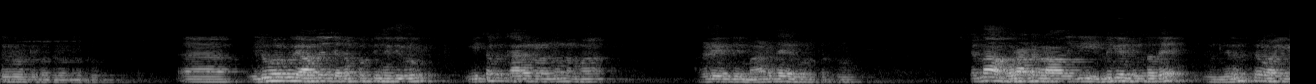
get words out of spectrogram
ತಿಳುವಳಿಕೆ ಬಂದಿರುವಂಥದ್ದು ಇದುವರೆಗೂ ಯಾವುದೇ ಜನಪ್ರತಿನಿಧಿಗಳು ಈ ಥರದ ಕಾರ್ಯಗಳನ್ನು ನಮ್ಮ ಹಳ್ಳಿಯಲ್ಲಿ ಮಾಡದೇ ಇರುವಂಥದ್ದು. ಎಲ್ಲ ಹೋರಾಟಗಳಾಗಿ ಇಲ್ಲಿಗೆ ನಿಲ್ಲದೆ ನಿರಂತರವಾಗಿ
